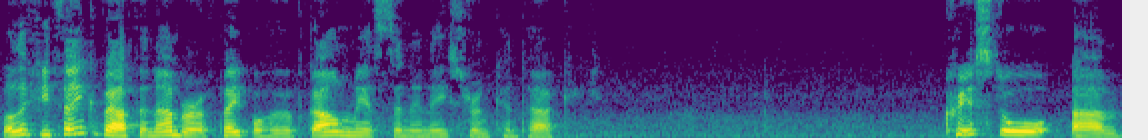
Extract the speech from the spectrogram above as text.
Well, if you think about the number of people who have gone missing in eastern Kentucky, Crystal um,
